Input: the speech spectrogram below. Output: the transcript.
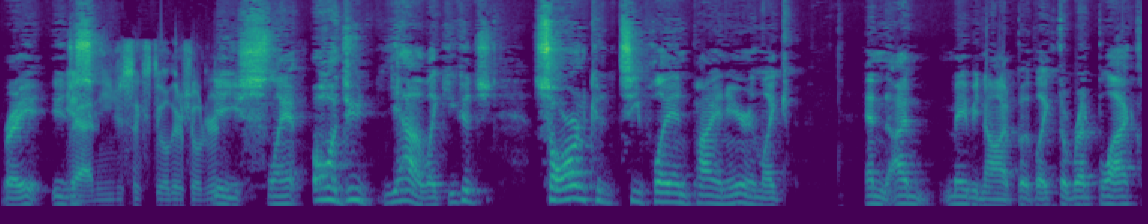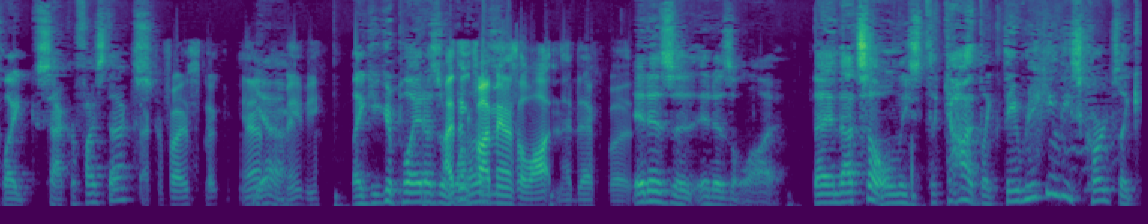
right? You yeah, just and you just like steal their shoulder. yeah you slant. Oh, dude, yeah, like you could Sauron could see play in Pioneer and like, and I'm maybe not, but like the red black like sacrifice decks, Sacrifice, deck, yeah, Yeah. maybe. like you could play it as a I think five mana is a lot in that deck, but It is a it is a lot. And that's the only God like they're making these cards like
